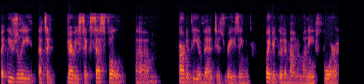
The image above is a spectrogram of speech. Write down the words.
but usually that's a very successful um, part of the event is raising quite a good amount of money for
